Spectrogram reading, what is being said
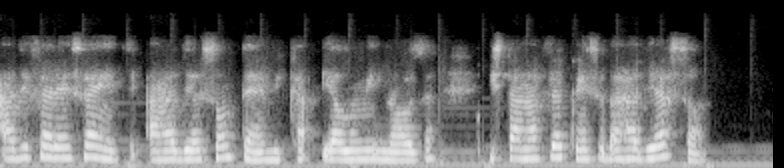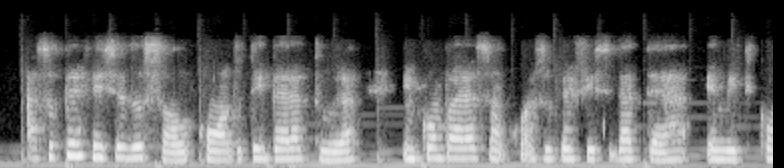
A diferença entre a radiação térmica e a luminosa está na frequência da radiação. A superfície do Sol, com alta temperatura, em comparação com a superfície da Terra, emite com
